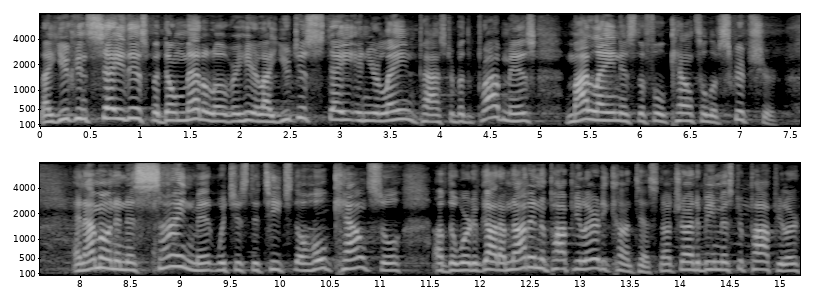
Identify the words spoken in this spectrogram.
Like you can say this, but don't meddle over here. Like you just stay in your lane, Pastor. But the problem is, my lane is the full counsel of Scripture. And I'm on an assignment, which is to teach the whole counsel of the Word of God. I'm not in a popularity contest, not trying to be Mr. Popular.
